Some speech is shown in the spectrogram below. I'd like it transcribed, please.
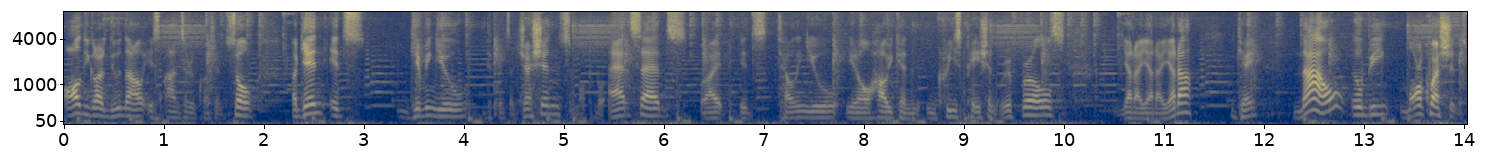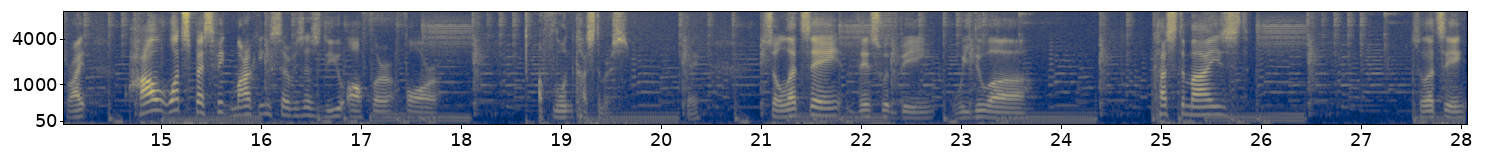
All you gotta do now is answer the question. So again, it's giving you different suggestions, multiple ad sets, right? It's telling you, you know, how you can increase patient referrals, yada yada yada. Okay. Now it'll be more questions, right? How what specific marketing services do you offer for affluent customers? Okay. So let's say this would be we do a customized so let's say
